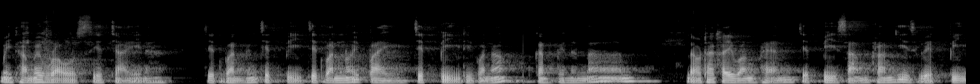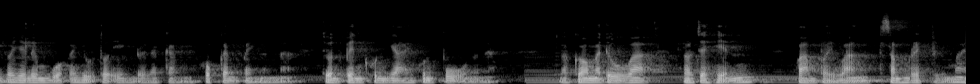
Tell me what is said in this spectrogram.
ไม่ทำให้เราเสียใจนะเจ็ดวันถึงเจ็ดปีเจ็ดวันน้อยไปเจ็ดปีดีกว่านะกันไปนานๆ แล้วถ้าใครวางแผนเจ็ดปีสามครั้งยี่สิบเอ็ดปี ก็อย่าลืมบวกอายุตัวเองด้วยละกันคบกันไปนานๆจนเป็นคุณยายคุณปู่นะแล้วก็มาดูว่าเราจะเห็นความปล่อยวางสำเร็จหรือไม่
